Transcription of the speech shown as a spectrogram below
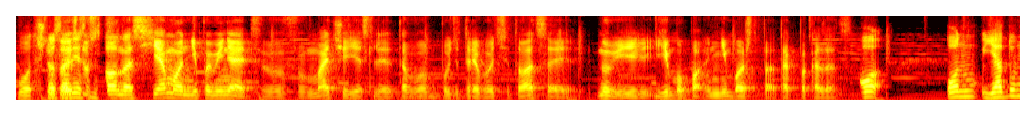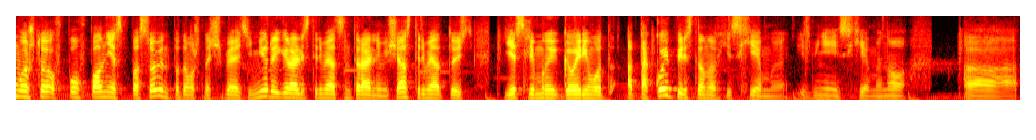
Вот, что, Ну, то есть, соответственно, условно, схему он не поменяет в матче, если того будет требовать ситуация. Ну, и ему не может так показаться. О- он, я думаю, что он вполне способен, потому что на чемпионате мира играли с тремя центральными, сейчас тремя. То есть, если мы говорим вот о такой перестановке схемы, изменении схемы, но а,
